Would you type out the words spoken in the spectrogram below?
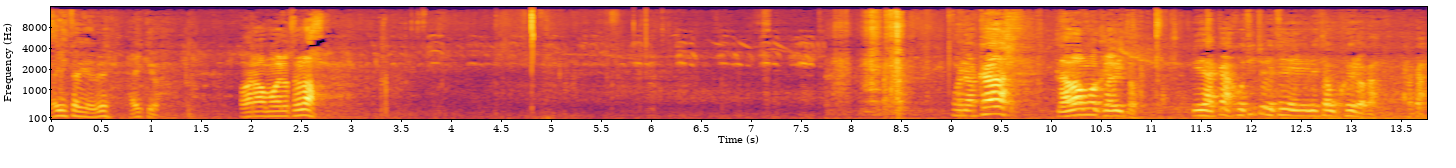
Ahí está bien, ¿ves? Ahí quedó. Ahora vamos al otro lado. Bueno, acá clavamos el clavito. Mira acá, justito en este, en este agujero acá. Acá.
